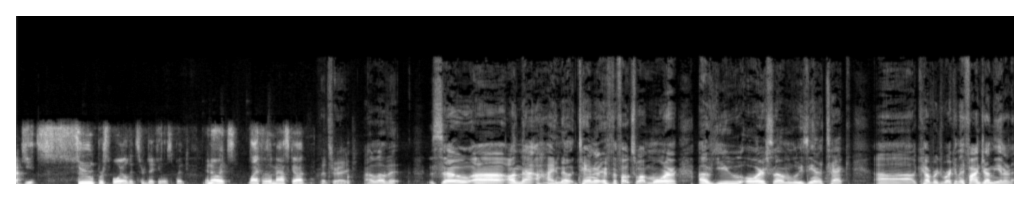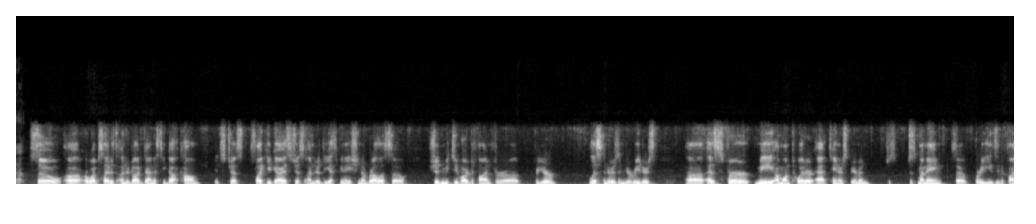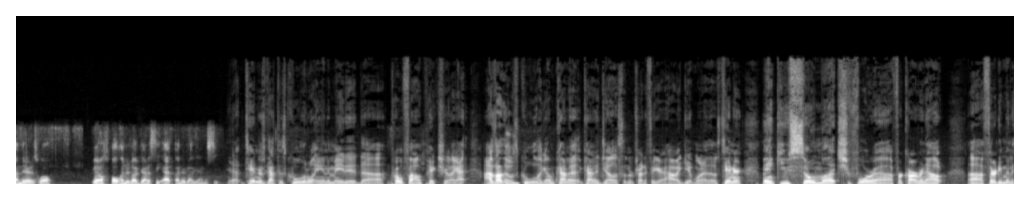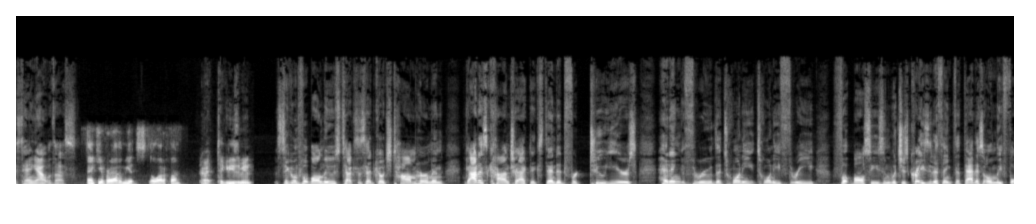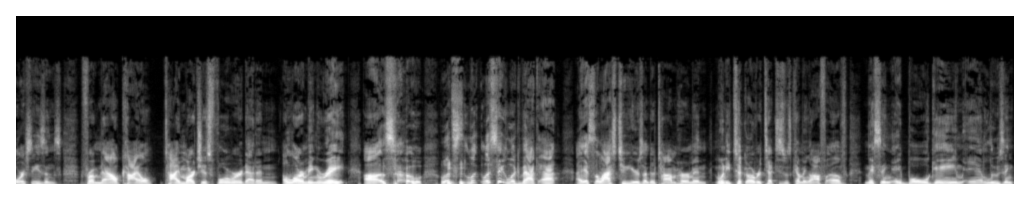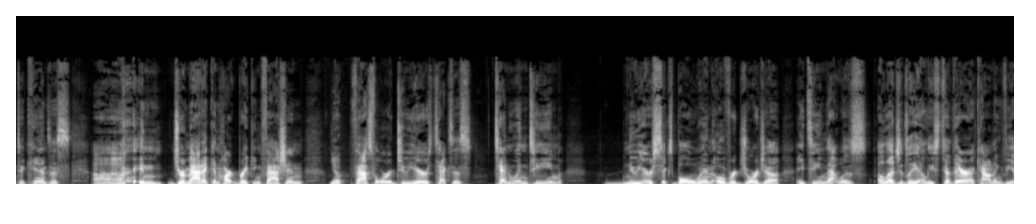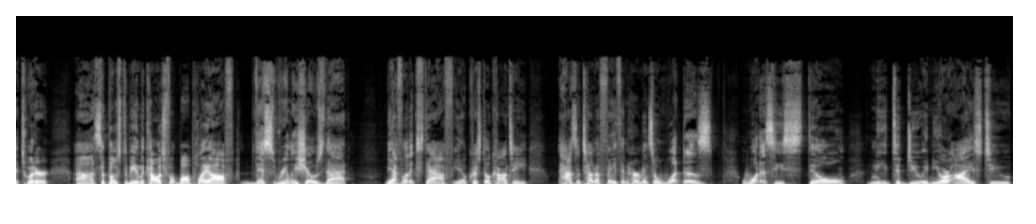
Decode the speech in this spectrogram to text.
he's super spoiled. It's ridiculous, but you know, it's life of a mascot. That's right. I love it. So, uh, on that high note, Tanner, if the folks want more of you or some Louisiana Tech uh, coverage, where can they find you on the internet? So, uh, our website is underdogdynasty.com. It's just, it's like you guys, just under the SB Nation umbrella. So, shouldn't be too hard to find for uh, for your listeners and your readers. Uh, as for me, I'm on Twitter at Tanner Spearman, just just my name, so pretty easy to find there as well. You can also follow Underdog Dynasty at Underdog Dynasty. Yeah, Tanner's got this cool little animated uh, profile picture. Like I, I thought that was cool. Like I'm kind of kind of jealous, and I'm trying to figure out how I get one of those. Tanner, thank you so much for uh, for carving out uh, 30 minutes to hang out with us. Thank you for having me. It's a lot of fun. All right, take it easy, man. Sticking with football news, Texas head coach Tom Herman got his contract extended for two years heading through the 2023 football season, which is crazy to think that that is only four seasons from now. Kyle, time marches forward at an alarming rate. Uh, so let's look, let's take a look back at I guess the last two years under Tom Herman, when he took over, Texas was coming off of missing a bowl game and losing to Kansas uh, in dramatic and heartbreaking fashion. Yep. Fast forward two years, Texas, 10 win team, New Year's Six Bowl win over Georgia, a team that was allegedly, at least to their accounting via Twitter, uh, supposed to be in the college football playoff. This really shows that the athletic staff, you know, Chris Del Conte, has a ton of faith in Herman. So what does what does he still need to do in your eyes to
